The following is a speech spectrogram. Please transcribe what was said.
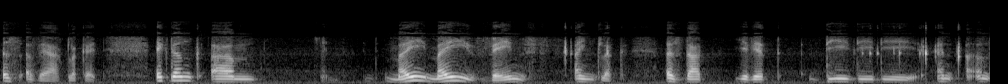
is 'n werklikheid. Ek dink ehm um, my my wens eintlik is dat jy weet die die die en, en,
